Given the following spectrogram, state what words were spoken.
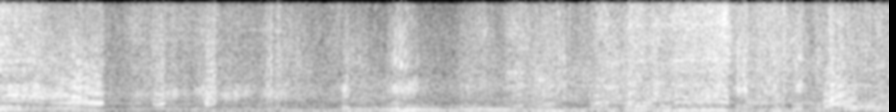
Oh.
